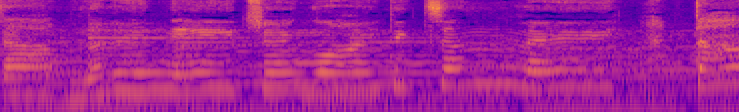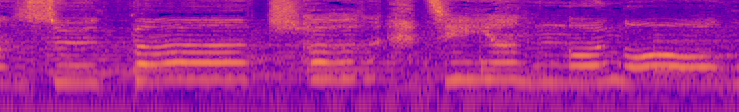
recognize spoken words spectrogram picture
答里你最爱的真理但说不出只因爱。我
